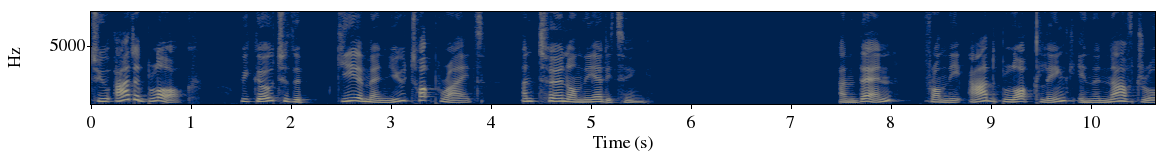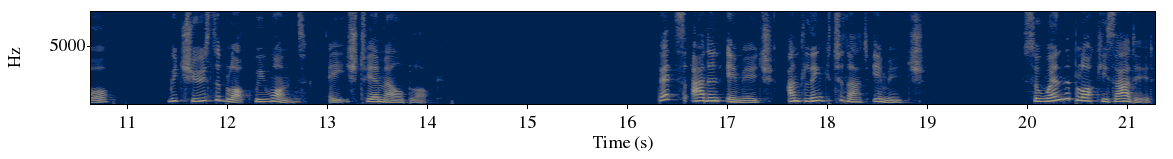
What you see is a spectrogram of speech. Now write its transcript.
To add a block, we go to the gear menu top right and turn on the editing. And then, from the Add Block link in the nav drawer, we choose the block we want, HTML block. Let's add an image and link to that image. So when the block is added,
